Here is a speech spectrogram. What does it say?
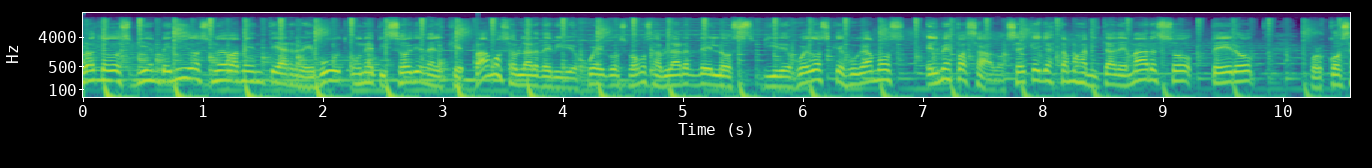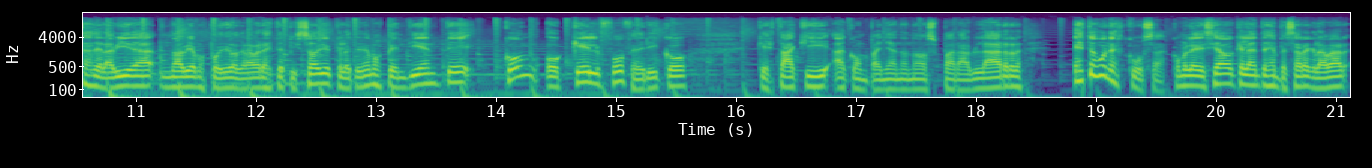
Hola a todos, bienvenidos nuevamente a Reboot, un episodio en el que vamos a hablar de videojuegos, vamos a hablar de los videojuegos que jugamos el mes pasado. Sé que ya estamos a mitad de marzo, pero por cosas de la vida no habíamos podido grabar este episodio, que lo tenemos pendiente con Okelfo, Federico, que está aquí acompañándonos para hablar. Esto es una excusa, como le decía Okel antes de empezar a grabar,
